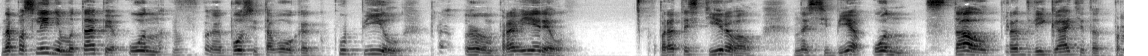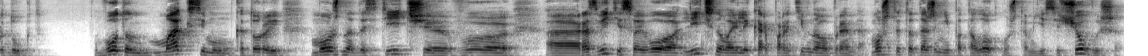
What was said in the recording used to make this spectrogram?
На последнем этапе он э, после того, как купил, э, проверил, протестировал на себе, он стал продвигать этот продукт. Вот он максимум, который можно достичь э, в э, развитии своего личного или корпоративного бренда. Может, это даже не потолок, может, там есть еще выше.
